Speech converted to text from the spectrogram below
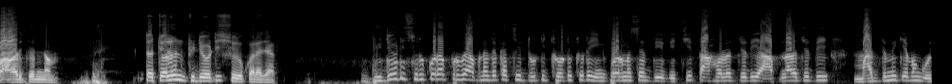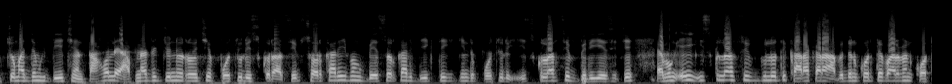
পাওয়ার জন্য। তো চলুন ভিডিওটি শুরু করা যাক। ভিডিওটি শুরু করার পূর্বে আপনাদের কাছে দুটি ছোট ছোট ইনফরমেশন দিয়ে দিচ্ছি। তাহলে যদি আপনারা যদি মাধ্যমিক এবং উচ্চ মাধ্যমিক দিয়েছেন, তাহলে আপনাদের জন্য রয়েছে প্রচুর স্কলারশিপ সরকারি এবং বেসরকারি দিক থেকে কিন্তু প্রচুর স্কলারশিপ বেরিয়ে এসেছে এবং এই স্কলারশিপগুলোতে কারা কারা আবেদন করতে পারবেন, কত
